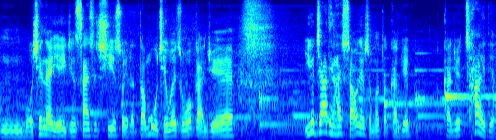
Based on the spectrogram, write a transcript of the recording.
嗯，我现在也已经三十七岁了。到目前为止，我感觉一个家庭还少点什么的感觉，感觉差一点。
